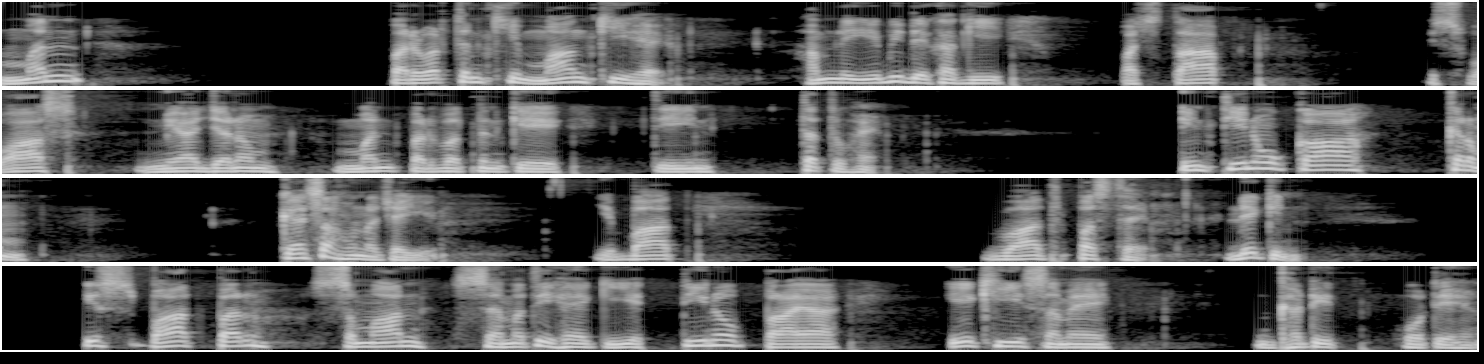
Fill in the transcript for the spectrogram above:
मन परिवर्तन की मांग की है। हमने ये भी देखा कि पश्चाताप, विश्वास नया जन्म, मन परिवर्तन के तीन तत्व हैं। इन तीनों का क्रम कैसा होना चाहिए? ये बात वादपस्त है। लेकिन इस बात पर समान सहमति है कि ये तीनों प्राय एक ही समय घटित होते हैं।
